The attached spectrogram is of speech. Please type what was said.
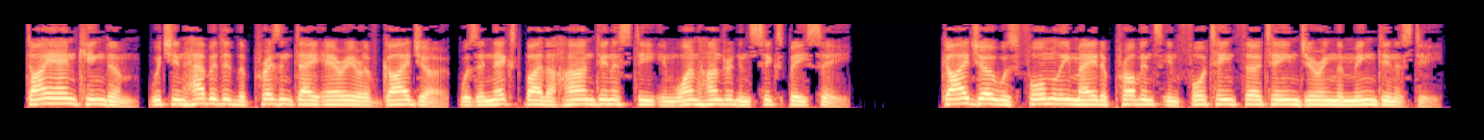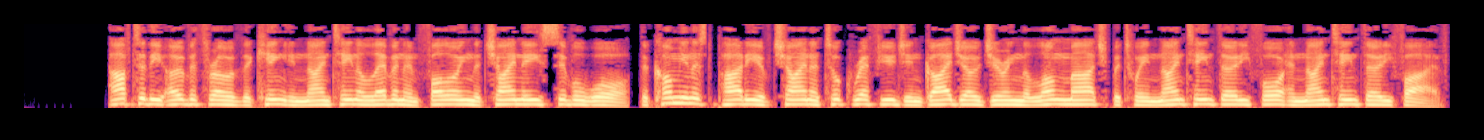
Dian Kingdom, which inhabited the present-day area of Guizhou, was annexed by the Han dynasty in 106 BC. Guizhou was formally made a province in 1413 during the Ming dynasty. After the overthrow of the Qing in 1911 and following the Chinese Civil War, the Communist Party of China took refuge in Guizhou during the Long March between 1934 and 1935.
